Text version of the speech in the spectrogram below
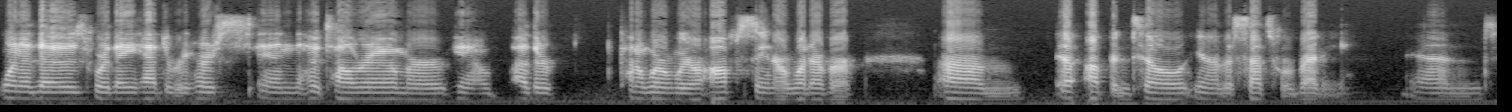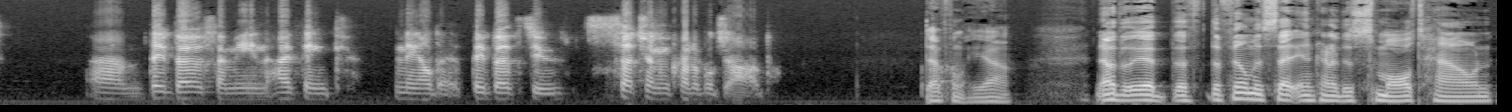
one of those where they had to rehearse in the hotel room or you know other kind of where we were off scene or whatever um, up until you know the sets were ready, and um, they both, I mean, I think nailed it. They both do such an incredible job. Definitely, yeah. Now the, the the film is set in kind of this small town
